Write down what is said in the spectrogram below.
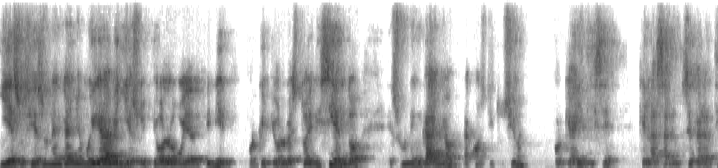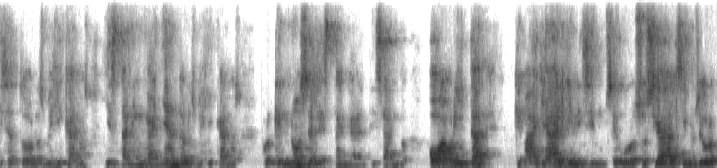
y eso sí es un engaño muy grave, y eso yo lo voy a definir, porque yo lo estoy diciendo, es un engaño la Constitución, porque ahí dice que la salud se garantiza a todos los mexicanos y están engañando a los mexicanos porque no se le están garantizando. O ahorita que vaya alguien sin un seguro social, sin un seguro,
